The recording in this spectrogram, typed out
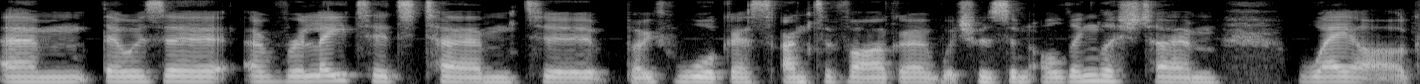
Um, there was a, a related term to both Wargus and to Varga, which was an Old English term, Wearg,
